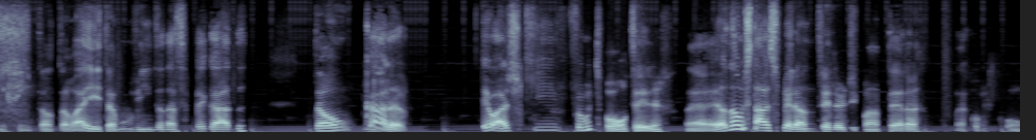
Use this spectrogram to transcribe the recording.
Enfim. Então tamo aí, tamo vindo nessa pegada. Então, cara, eu acho que foi muito bom o trailer. né? Eu não estava esperando o trailer de Pantera na Comic Con.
